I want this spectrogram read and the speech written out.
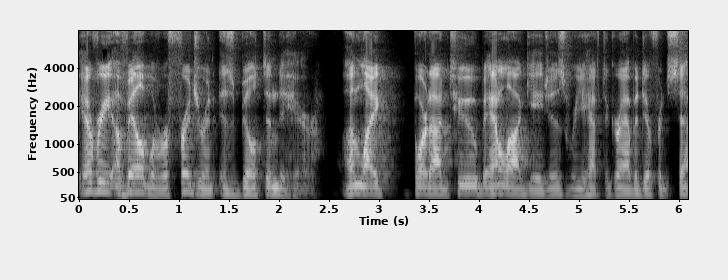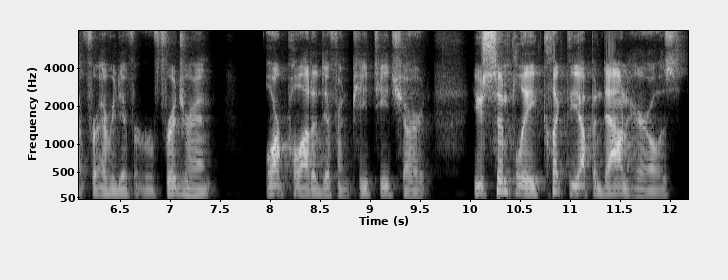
every available refrigerant is built into here. Unlike Bourdon tube analog gauges, where you have to grab a different set for every different refrigerant or pull out a different PT chart, you simply click the up and down arrows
